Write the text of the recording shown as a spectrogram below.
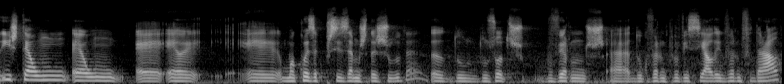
isto é um, é um é, é é uma coisa que precisamos de ajuda do, dos outros governos, uh, do governo provincial e do governo federal,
